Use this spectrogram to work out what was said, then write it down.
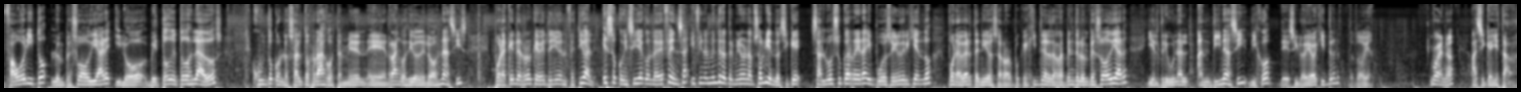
favorito, lo empezó a odiar y lo vetó de todos lados, junto con los altos rasgos también, eh, rangos digo, de los nazis, por aquel error que había tenido en el festival. Eso coincidía con la defensa y finalmente lo terminaron absolviendo, así que salvó su carrera y pudo seguir dirigiendo por haber tenido ese error, porque Hitler de repente lo empezó a odiar y el tribunal antinazi dijo, de si lo odiaba Hitler, está todo bien. Bueno, Así que ahí estaba.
